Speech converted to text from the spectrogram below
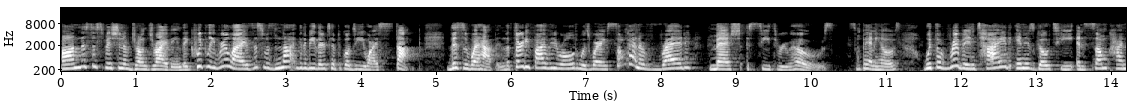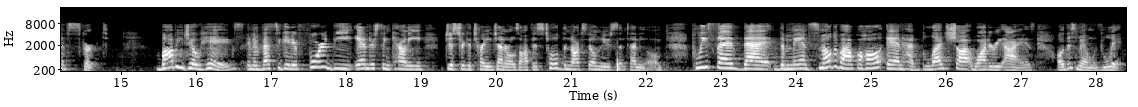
on the suspicion of drunk driving. They quickly realized this was not going to be their typical DUI stop. This is what happened. The 35 year old was wearing some kind of red mesh see-through hose some pantyhose with a ribbon tied in his goatee and some kind of skirt. Bobby Joe Higgs, an investigator for the Anderson County District Attorney General's office, told the Knoxville News Centennial. Police said that the man smelled of alcohol and had bloodshot, watery eyes. Oh, this man was lit.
